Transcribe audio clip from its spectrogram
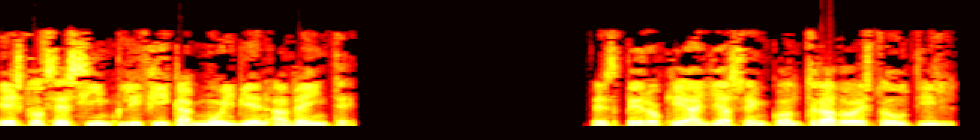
esto se simplifica muy bien a 20. Espero que hayas encontrado esto útil.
